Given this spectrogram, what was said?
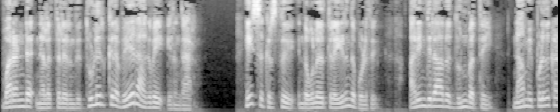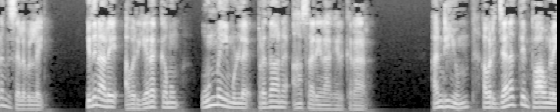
வறண்ட நிலத்திலிருந்து துளிர்க்கிற வேறாகவே இருந்தார். இயேசு கிறிஸ்து இந்த உலகத்திலே இருந்த பொழுது அறிந்திராத துன்பத்தை நாம் இப்பொழுது கடந்து செல்லவில்லை. இதனாலே அவர் இரக்கமும் உண்மையும் உள்ள பிரதான ஆசாரியனாக இருக்கிறார். அன்றியும் அவர் ஜனத்தின் பாவங்களை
